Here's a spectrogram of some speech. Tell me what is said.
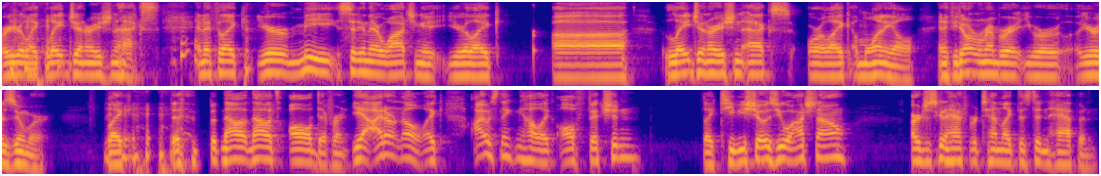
or you're like late Generation X, and I feel like you're me sitting there watching it. You're like uh, late Generation X or like a millennial, and if you don't remember it, you're you're a Zoomer. Like, but now now it's all different. Yeah, I don't know. Like I was thinking how like all fiction, like TV shows you watch now, are just gonna have to pretend like this didn't happen.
